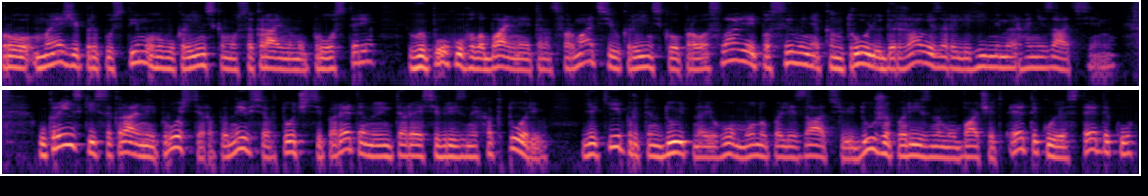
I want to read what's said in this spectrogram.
про межі припустимого в українському сакральному просторі в епоху глобальної трансформації українського православ'я і посилення контролю держави за релігійними організаціями. Український сакральний простір опинився в точці перетину інтересів різних акторів, які претендують на його монополізацію і дуже по-різному бачать етику і естетику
